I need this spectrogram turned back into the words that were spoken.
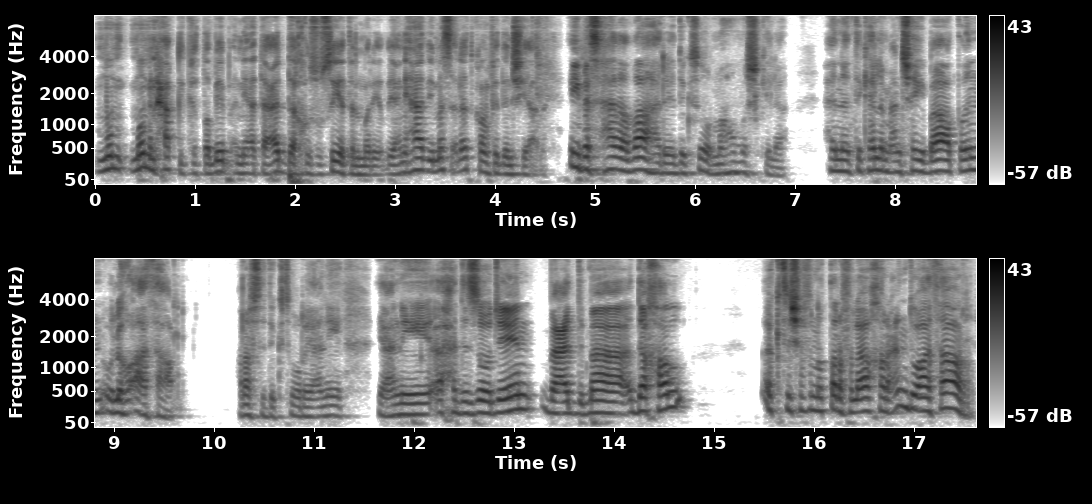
مو مو من حقي كطبيب أني أتعدى خصوصية المريض. يعني هذه مسألة confidentiality إي بس هذا ظاهر يا دكتور ما هو مشكلة. إحنا نتكلم عن شيء باطن وله آثار. عرفت يا دكتور؟ يعني يعني أحد الزوجين بعد ما دخل اكتشف إن الطرف الآخر عنده آثار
